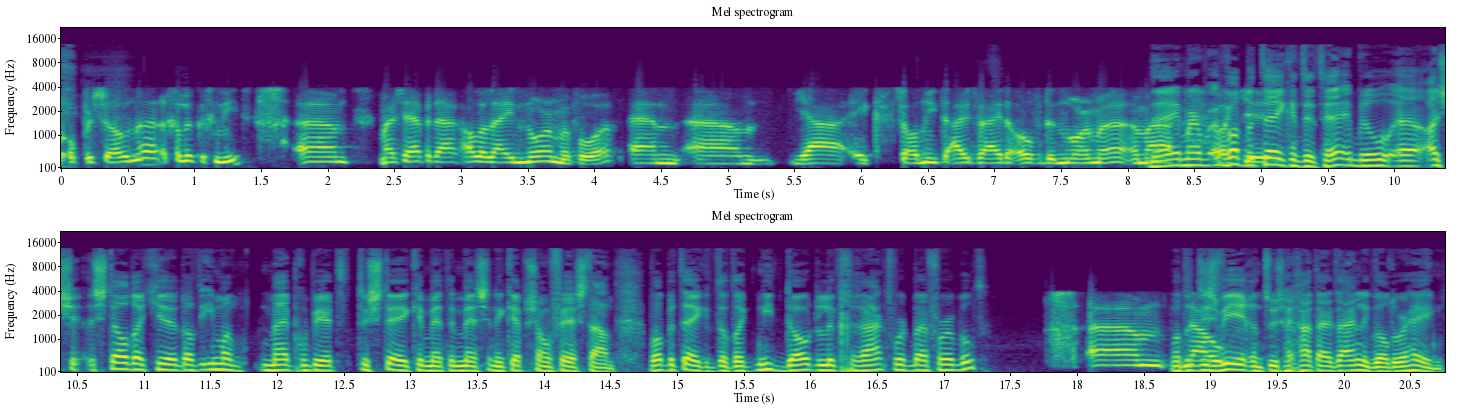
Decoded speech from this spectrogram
op, op personen, gelukkig niet. Ehm, maar ze hebben daar allerlei normen voor. En ehm, ja, ik zal niet uitweiden over de normen. Maar nee, maar wat je- betekent het? Hè? Ik bedoel, eh, als je, stel dat, je, dat iemand mij probeert te steken met een mes en ik heb zo'n vest aan. Wat betekent dat? Dat ik niet dodelijk geraakt word bijvoorbeeld? Ehm, Want het nou, is werend, dus hij gaat er uiteindelijk wel doorheen.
